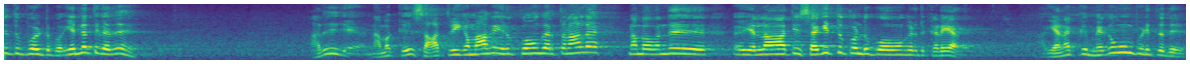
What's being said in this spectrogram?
இது போயிட்டு போ. என்னத்துக்கு அது? அது நமக்கு சாத்வீகமாக இருக்கோங்கிறதுனால நம்ம வந்து எல்லாத்தையும் சகித்து கொண்டு போவோங்கிறது கிடையாது. எனக்கு மிகவும் பிடித்தது.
